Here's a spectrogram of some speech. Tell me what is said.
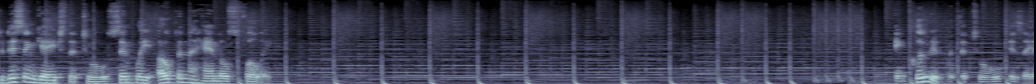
To disengage the tool, simply open the handles fully. Included with the tool is a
